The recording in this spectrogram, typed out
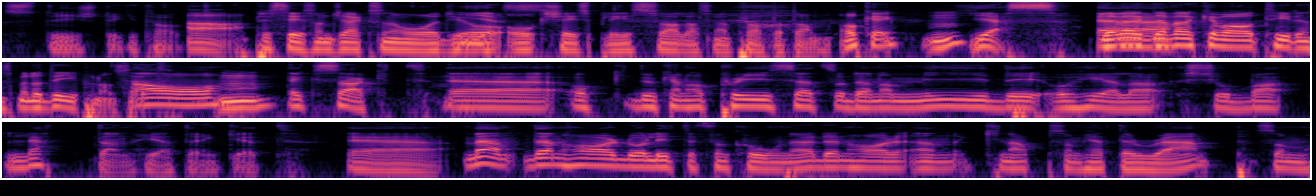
styrs digitalt. Ah, precis som Jackson Audio Yes. och Chase Bliss och alla som jag pratat om. Okej. Mm. Yes. Det, ver- Eh, det verkar vara tidens melodi på något sätt. Ja, Mm. exakt. Eh, och du kan ha presets och den har midi och hela tjobaletten helt enkelt. Eh, men den har då lite funktioner. Den har en knapp som heter ramp som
